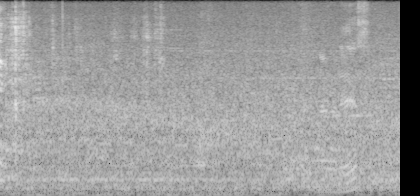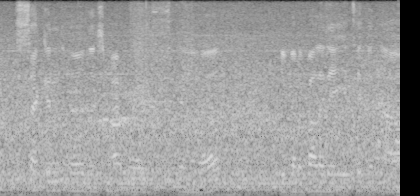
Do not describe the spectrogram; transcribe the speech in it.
There it is. Second oldest metro in the world. You've got to validate your ticket now.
